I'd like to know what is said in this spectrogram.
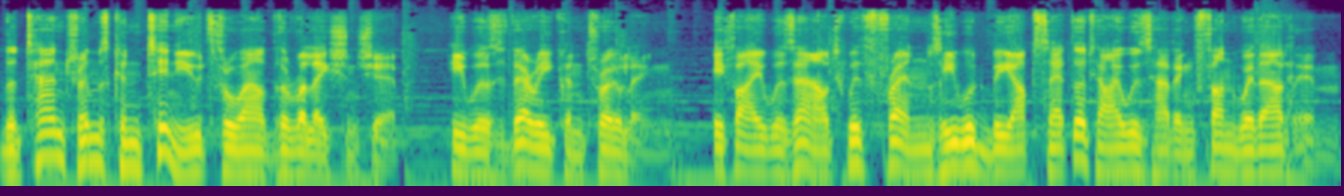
the tantrums continued throughout the relationship. He was very controlling. If I was out with friends he would be upset that I was having fun without him.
